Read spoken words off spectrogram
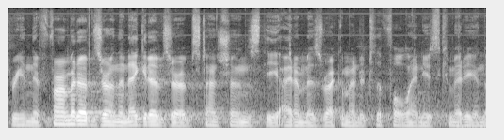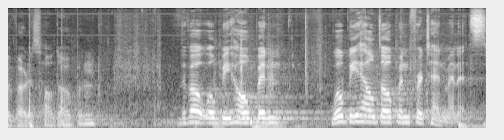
Three in the affirmative, zero in the negatives, or abstentions. The item is recommended to the full Land Use Committee, and the vote is held open. The vote will be open, will be held open for 10 minutes.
